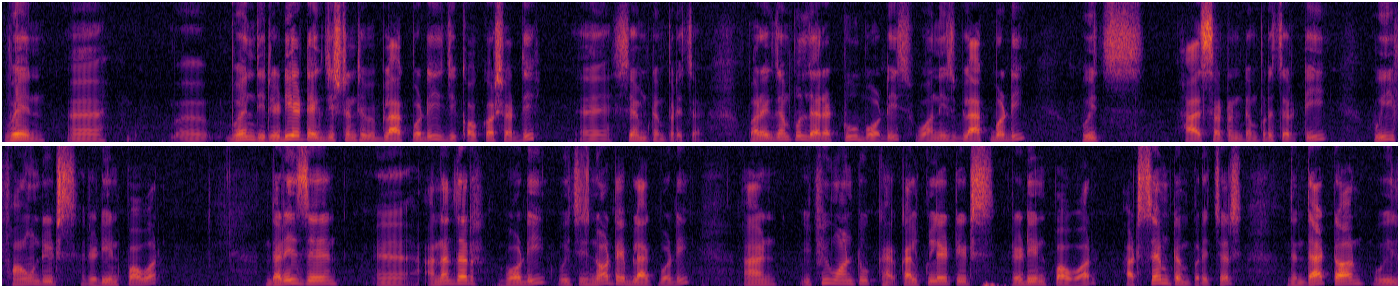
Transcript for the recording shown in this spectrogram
When uh, uh, when the radiate existence of a black body occurs at the uh, same temperature. For example, there are two bodies. One is black body which has certain temperature T. We found its radiant power. There is uh, another body which is not a black body. And if you want to ca calculate its radiant power at same temperatures then that term we will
